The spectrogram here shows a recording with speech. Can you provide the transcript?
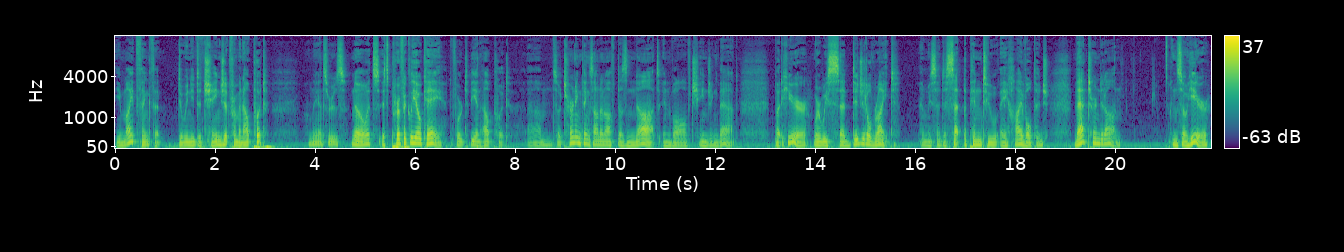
you might think that do we need to change it from an output? Well, the answer is no, it's, it's perfectly okay for it to be an output. Um, so turning things on and off does not involve changing that. But here, where we said digital write, and we said to set the pin to a high voltage, that turned it on. And so here,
